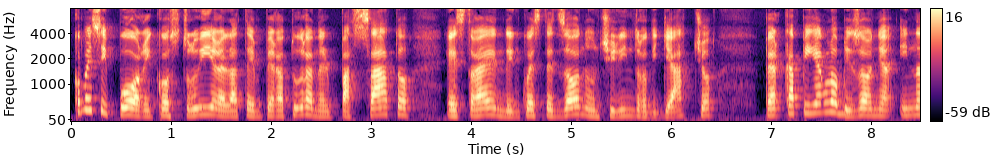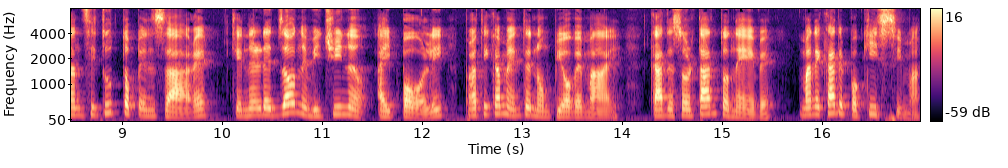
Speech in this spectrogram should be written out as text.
Come si può ricostruire la temperatura nel passato estraendo in queste zone un cilindro di ghiaccio? Per capirlo bisogna innanzitutto pensare che nelle zone vicine ai poli praticamente non piove mai, cade soltanto neve, ma ne cade pochissima.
